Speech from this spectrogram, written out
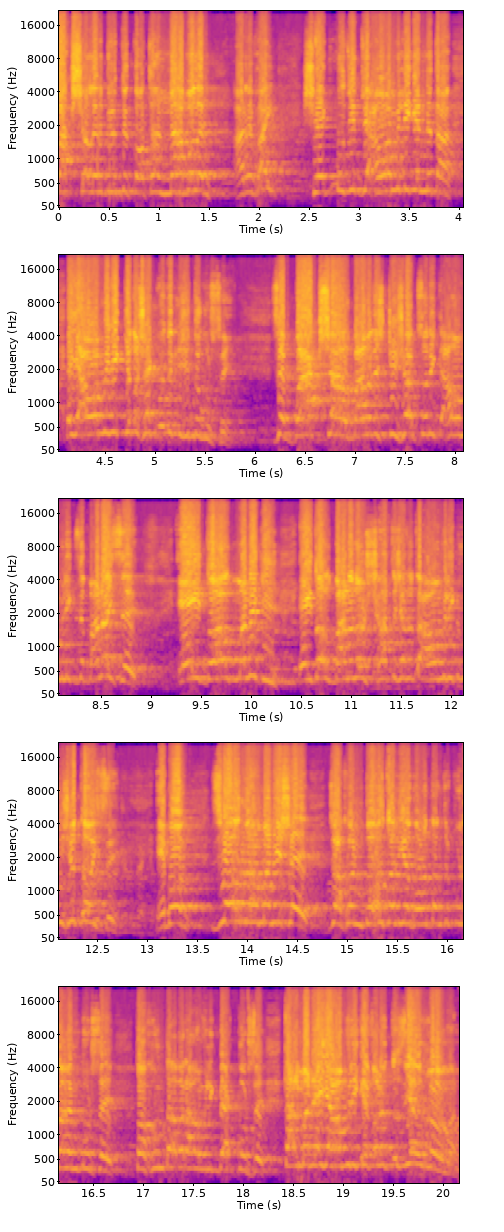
বাকশালের বিরুদ্ধে কথা না বলেন, আরে ভাই, শেখ মুজিব যে আওয়ামী লীগের নেতা, এই আওয়ামী লীগকে তো শেখ মুজিব নিষিদ্ধ করছে। যে বাকশাল, বাংলাদেশ কৃষক শ্রমিক আওয়ামী লীগ যে বানাইছে এই দল মানে কি? এই দল বানানোর সাথে সাথে তো আওয়ামী লীগ নিষিদ্ধ হয়েছে এবং জিয়াউর রহমান এসে যখন বহুদলীয় গণতন্ত্র প্রণয়ন করছে, তখন তো আবার আওয়ামী লীগ ব্যাক করছে। তার মানে এই আওয়ামী লীগের গণতন্ত্র জিয়াউর রহমান।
